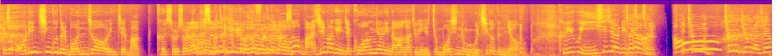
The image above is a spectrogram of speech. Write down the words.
그래서 어린 친구들 먼저 이제 막그 어, 맞아요. 이러고 맞아요, 부르고. 나서 마지막에 이제 고학년이 나와가지고 이제 좀 멋있는 곡을 치거든요. 그리고 이 시절이면 자, 자, 자. 어, 이 창문, 창문 기억나세요?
